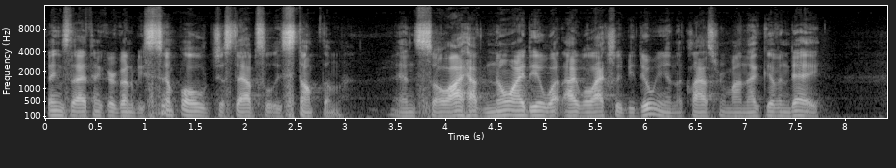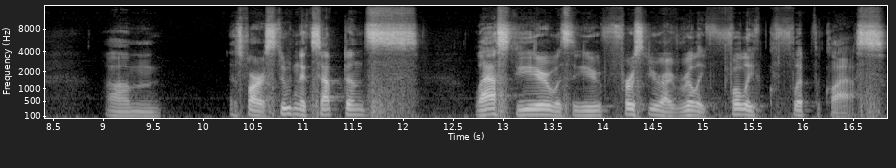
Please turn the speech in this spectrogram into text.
Things that I think are going to be simple, just absolutely stump them. And so I have no idea what I will actually be doing in the classroom on that given day. Um, as far as student acceptance, last year was the year, first year I really fully flipped the class.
